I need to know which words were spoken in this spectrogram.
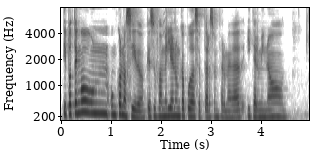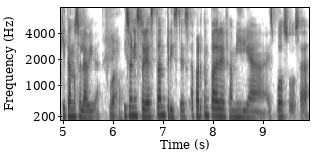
tipo, tengo un, un conocido que su familia nunca pudo aceptar su enfermedad y terminó quitándose la vida. Wow. Y son historias tan tristes. Aparte un padre de familia, esposo, o sea,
